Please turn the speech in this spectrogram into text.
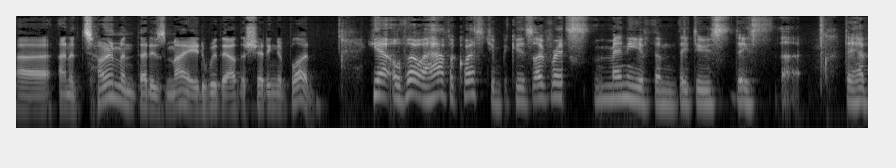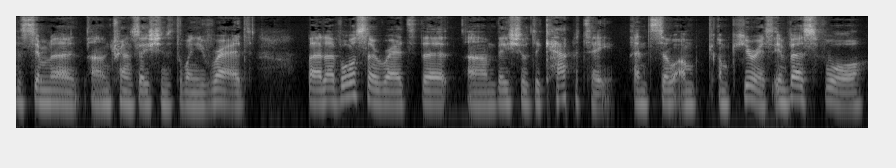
uh, an atonement that is made without the shedding of blood? Yeah, although I have a question because I've read many of them. They do they uh, they have the similar um, translations to the one you've read, but I've also read that um, they shall decapitate. And so I'm I'm curious. In verse four,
